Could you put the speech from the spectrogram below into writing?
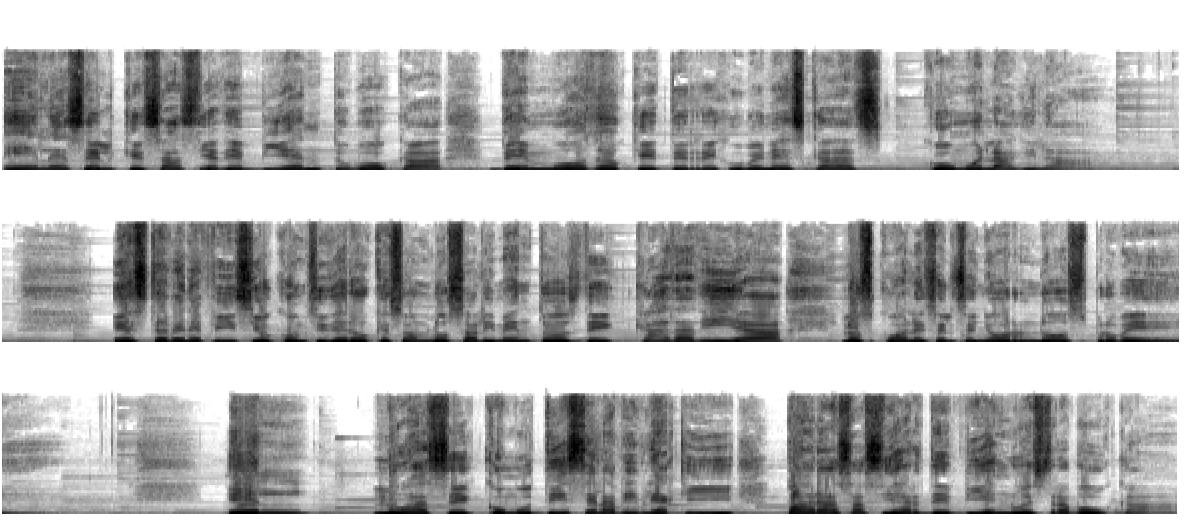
Él es el que sacia de bien tu boca, de modo que te rejuvenezcas como el águila. Este beneficio considero que son los alimentos de cada día los cuales el Señor nos provee. Él lo hace, como dice la Biblia aquí, para saciar de bien nuestra boca.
